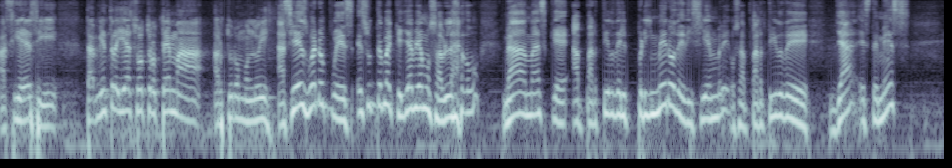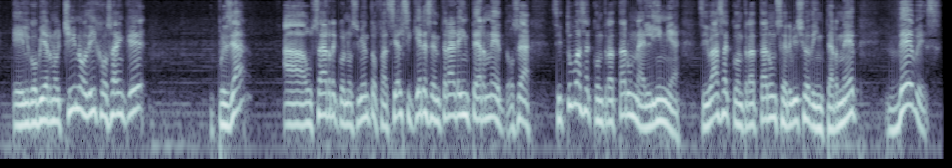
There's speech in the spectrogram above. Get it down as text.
Así es, y también traías otro tema, Arturo Monluí. Así es, bueno, pues es un tema que ya habíamos hablado, nada más que a partir del primero de diciembre, o sea, a partir de ya este mes, el gobierno chino dijo, ¿saben qué? Pues ya, a usar reconocimiento facial si quieres entrar a Internet. O sea, si tú vas a contratar una línea, si vas a contratar un servicio de Internet, debes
